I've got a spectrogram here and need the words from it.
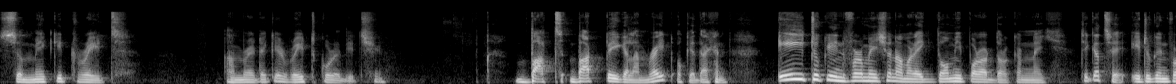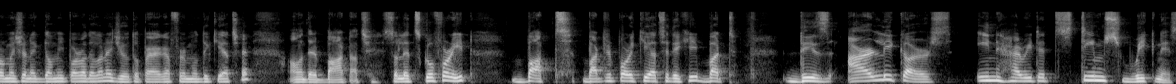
so make it rate আমরা এটাকে রেট করে দিচ্ছি। বাট বাট পেয়ে গেলাম রাইট ওকে দেখেন। এইটুকু ইনফরমেশন আমার একদমই পড়ার দরকার নাই, ঠিক আছে? এইটুকু ইনফরমেশন একদমই পড়ার দরকার নেই, যেহেতু প্যারাগ্রাফের মধ্যে কি আছে? আমাদের বাট আছে। So let's go for it but বাটের পরে কি আছে দেখি? But these early cars inherited steam's weakness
